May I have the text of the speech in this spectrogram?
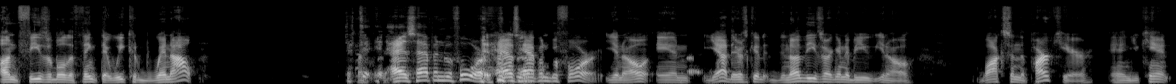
unfeasible to think that we could win out. It has happened before. it has happened before, you know, and yeah, there's gonna none of these are gonna be, you know, walks in the park here, and you can't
